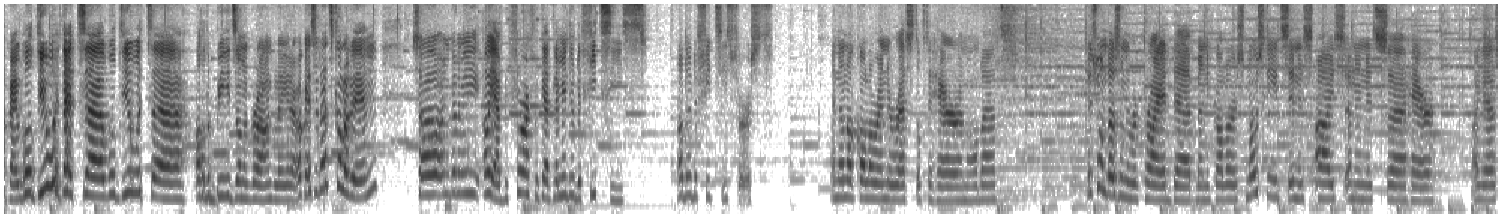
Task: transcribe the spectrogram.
Okay, we'll deal with that. Uh, we'll deal with uh, all the beads on the ground later. Okay, so that's colored in. So I'm gonna be... Oh yeah, before I forget, let me do the feetsies. I'll do the feetsies first. And then I'll color in the rest of the hair and all that. This one doesn't require that many colors. Mostly it's in its eyes and in its uh, hair, I guess.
